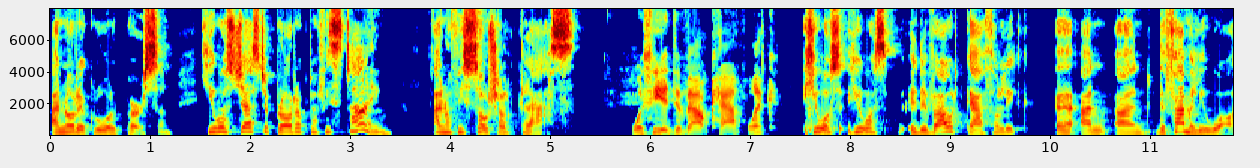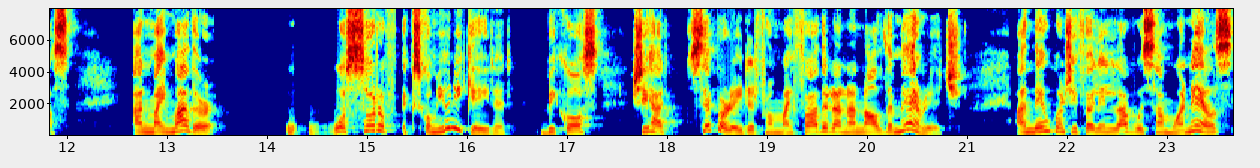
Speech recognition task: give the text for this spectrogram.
and not a cruel person. He was just a product of his time and of his social class. Was he a devout Catholic? He was he was a devout Catholic, uh, and and the family was, and my mother w- was sort of excommunicated because she had separated from my father and annulled the marriage, and then when she fell in love with someone else,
